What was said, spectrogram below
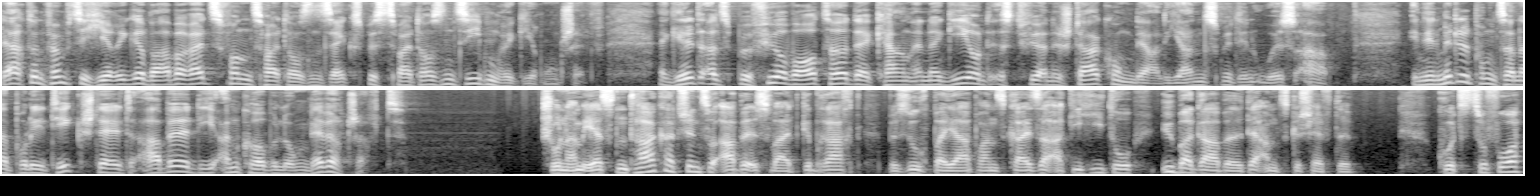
Der 58-Jährige war bereits von 2006 bis 2007 Regierungschef. Er gilt als Befürworter der Kernenergie und ist für eine Stärkung der Allianz mit den USA. In den Mittelpunkt seiner Politik stellt Abe die Ankurbelung der Wirtschaft. Schon am ersten Tag hat Shinzo Abe es weit gebracht. Besuch bei Japans Kaiser Akihito, Übergabe der Amtsgeschäfte. Kurz zuvor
